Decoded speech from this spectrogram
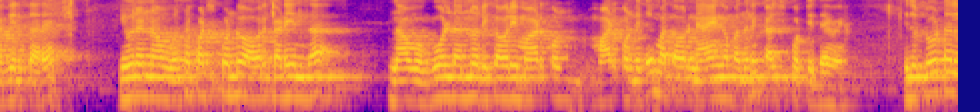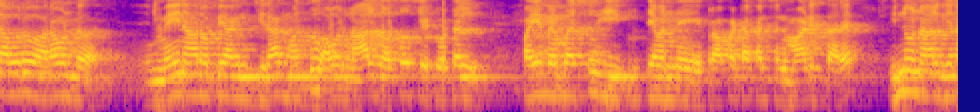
ಆಗಿರ್ತಾರೆ. ಇವರನ್ನು ನಾವು ವಶಪಡಿಸ್ಕೊಂಡು ಅವರ ಕಡೆಯಿಂದ ನಾವು ಗೋಲ್ಡನ್ನು ರಿಕವರಿ ಮಾಡ್ಕೊಂಡು ಮಾಡಿಕೊಂಡಿದ್ದೆ ಮತ್ತು ಅವ್ರ ನ್ಯಾಯಾಂಗ ಬಂಧನಕ್ಕೆ ಕಳಿಸ್ಕೊಟ್ಟಿದ್ದೇವೆ ಇದು ಟೋಟಲ್ ಅವರು ಅರೌಂಡ್ ಮೇನ್ ಆರೋಪಿ ಆಗಿನ ಚಿರಾಗ್ ಮತ್ತು ಅವ್ರ ನಾಲ್ಕು ಅಸೋಸಿಯೇಟ್ ಟೋಟಲ್ ಫೈವ್ ಮೆಂಬರ್ಸು ಈ ಕೃತ್ಯವನ್ನೇ ಪ್ರಾಪರ್ಟಿ ಅಫೆನ್ಸ್ ಮಾಡಿರ್ತಾರೆ. ಇನ್ನೂ ನಾಲ್ಕು ಜನ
